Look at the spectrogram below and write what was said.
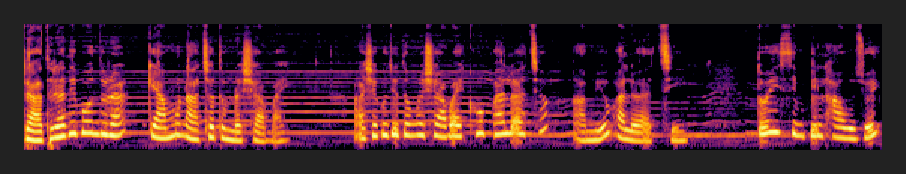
রাধে রাধে বন্ধুরা, কেমন আছো তোমরা সবাই? আশা করছি তোমরা সবাই খুব ভালো আছো, আমিও ভালো আছি। তো এই সিম্পল হাউস ওয়াইফ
